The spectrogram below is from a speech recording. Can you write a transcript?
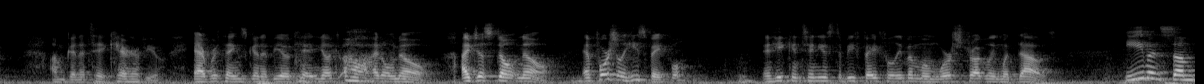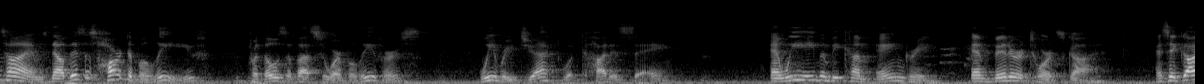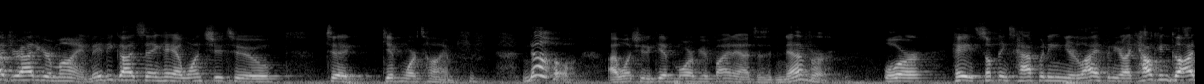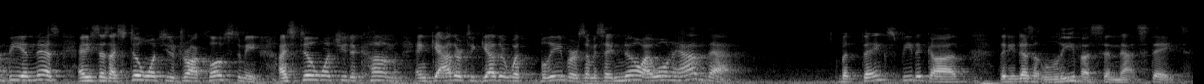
I'm going to take care of you. Everything's going to be okay. And you're like, oh, I don't know. I just don't know. And fortunately, He's faithful. And He continues to be faithful even when we're struggling with doubt. Even sometimes, now this is hard to believe for those of us who are believers, we reject what God is saying. And we even become angry and bitter towards God. And say, God, you're out of your mind. Maybe God's saying, hey, I want you to, to give more time. no, I want you to give more of your finances. Never. Or, hey, something's happening in your life and you're like, how can God be in this? And He says, I still want you to draw close to me. I still want you to come and gather together with believers. And we say, no, I won't have that. But thanks be to God that He doesn't leave us in that state.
